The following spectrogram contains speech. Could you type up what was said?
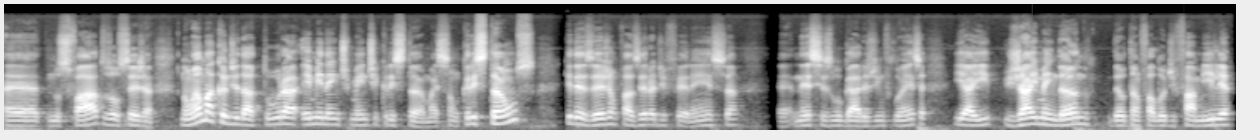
é, nos fatos, ou seja, não é uma candidatura eminentemente cristã, mas são cristãos que desejam fazer a diferença é, nesses lugares de influência. E aí, já emendando, Deltan falou de família.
